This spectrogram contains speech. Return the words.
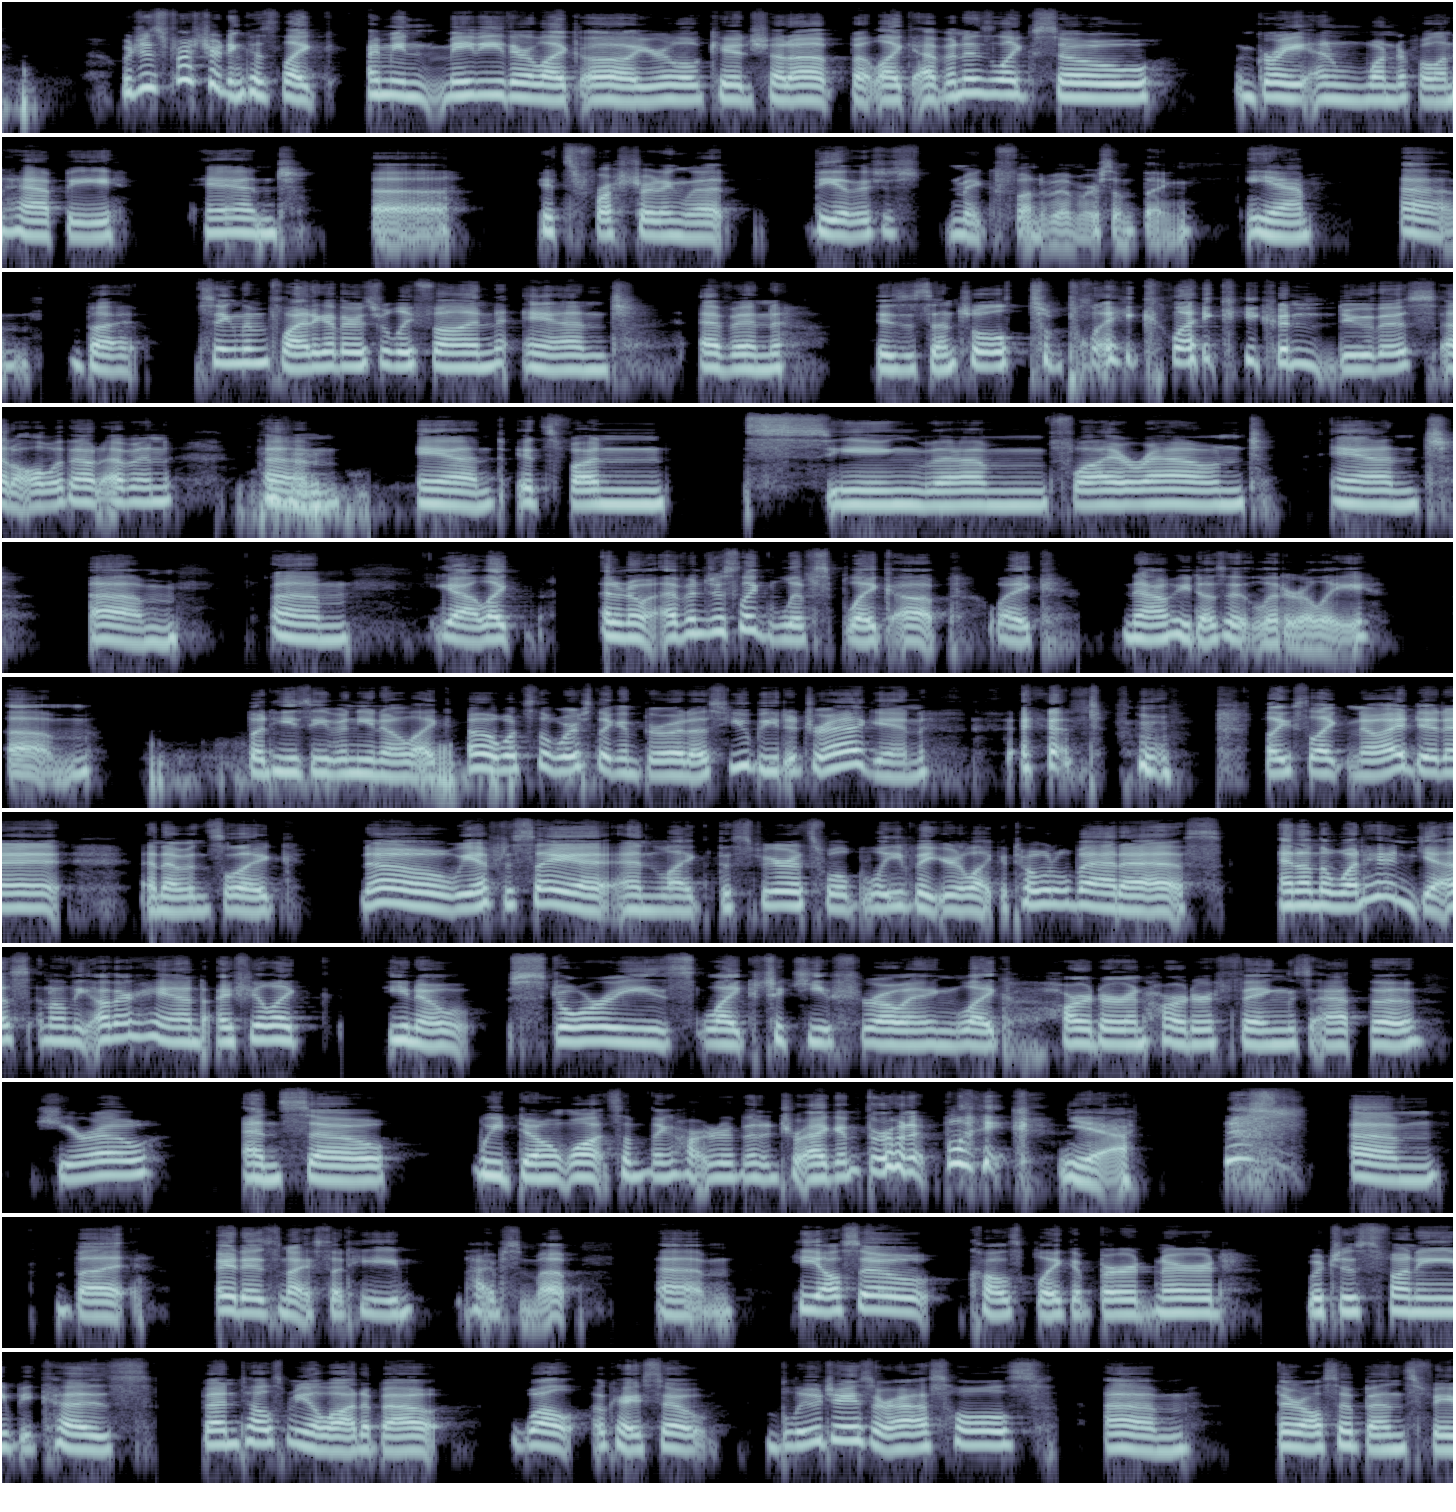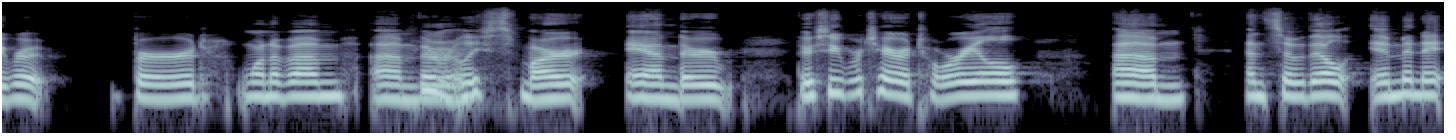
which is frustrating because like i mean maybe they're like oh you're a little kid shut up but like evan is like so great and wonderful and happy and uh it's frustrating that the others just make fun of him or something Yeah. um but seeing them fly together is really fun and evan is essential to blake like he couldn't do this at all without evan Mhm. um and it's fun seeing them fly around and um um yeah like i don't know evan just like lifts blake up like now he does it literally um but he's even you know like oh what's the worst they can throw at us? You beat a dragon. And blake's like no i didn't. And evan's like no we have to say it. And like the spirits will believe that you're like a total badass. And on the one hand yes and on the other hand i feel like you know stories like to keep throwing like harder and harder things at the hero. And so we don't want something harder than a dragon thrown at blake. Yeah. um but it is nice that he hypes him up. Um he also calls blake a bird nerd which is funny because ben tells me a lot about well okay so blue jays are assholes. Um they're also ben's favorite bird one of them um they're Hmm. really smart and they're they're super territorial. Um and so they'll imitate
